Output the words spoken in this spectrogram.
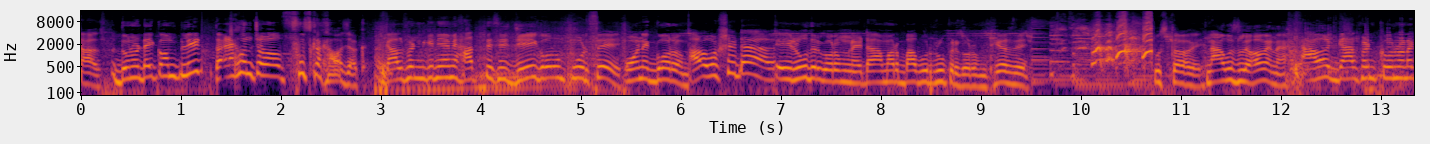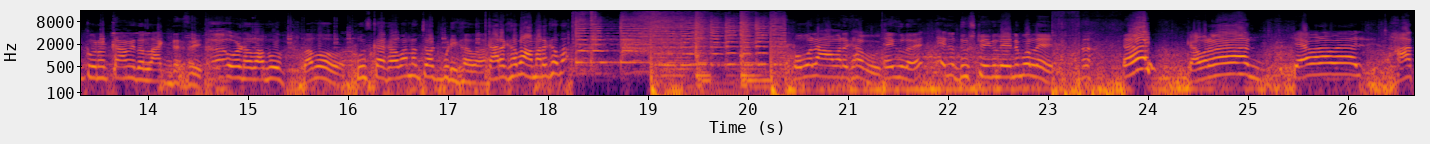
টাস্ক দোনোটাই কমপ্লিট তো এখন চলো ফুচকা খাওয়া যাক। গার্লফ্রেন্ডকে নিয়ে আমি হাঁটতেছি যেই গরম পড়ছে অনেক গরম। আর অবশ্যই এটা এই রোদের গরম না এটা আমার বাবুর রূপের গরম ঠিক আছে? বুঝতে হবে। না বুঝলে হবে না। আমার গার্লফ্রেন্ড কোনো না কোনো কামে তো লাগতেছে। ওঠো বাবু। বাবু ফুচকা খাবা না চটপুরি খাবা? কারে খাবা? আমার খাবা? ও বলে আমার খাব। এগুলো দুষ্ট এগুলো এনে বলে। ক্যামেরাম্যান ক্যামেরাম্যান হাত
